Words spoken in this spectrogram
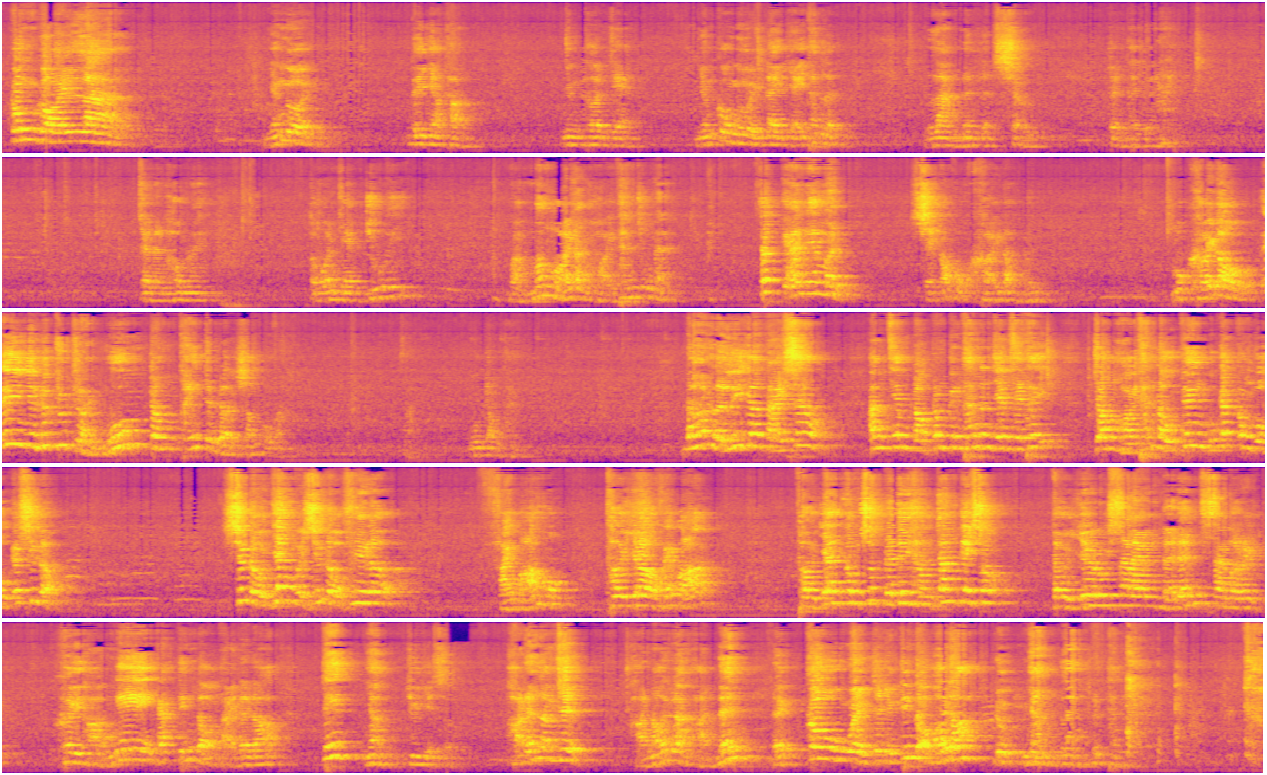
cùng gọi là những người đi nhà thờ, nhưng thơ trẻ những con người đầy dẫy thánh linh làm nên lịch sử trên thế giới này. Cho nên hôm nay tôi anh chị em chú ý và mong mỏi rằng hội thánh chúng ta, tất cả anh em mình sẽ có một khởi đầu đúng. Một khởi đầu y như Đức Chúa Trời muốn trông thấy trên đời sống của mình. À, muốn trông thấy. Đó là lý do tại sao anh chị em đọc trong kinh thánh, anh chị em sẽ thấy trong hội thánh đầu tiên của các công vụ các sứ đồ sứ đồ dân và sứ đồ phi rơ phải bỏ một thời giờ, phải bỏ thời gian công suất để đi hàng trăm cây số. Từ Jerusalem để đến Samaria. Khi họ nghe các tín đồ tại nơi đó, tiếp nhận Chúa Giêsu họ đến làm gì? Họ nói rằng họ đến để cầu nguyện cho những tín đồ mới đó được nhận làm Đức Thánh. Linh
